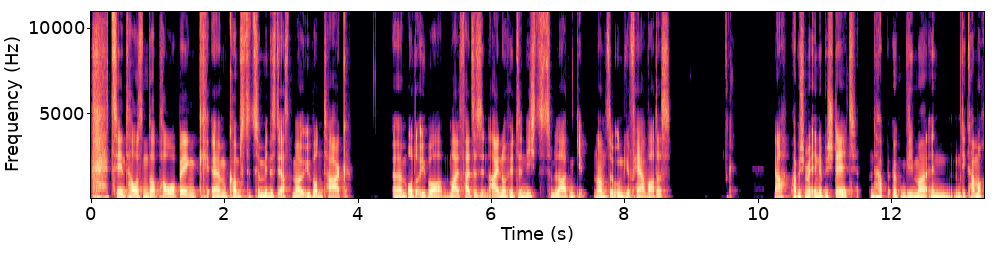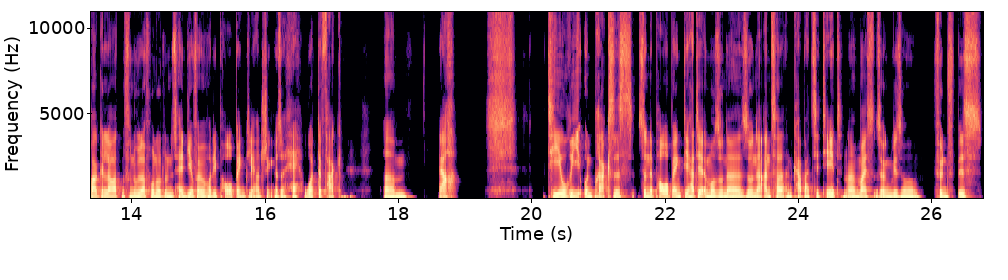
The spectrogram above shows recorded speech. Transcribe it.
10.000er Powerbank ähm, kommst du zumindest erstmal über einen Tag ähm, oder über mal, falls es in einer Hütte nichts zum Laden gibt. Ne? So ungefähr war das. Ja, habe ich mir eine bestellt und habe irgendwie mal in, die Kamera geladen von 0 auf 100 und das Handy auf einmal war die Powerbank leer und ich denke mir so, hä, what the fuck? Ähm, ja, Theorie und Praxis. So eine Powerbank, die hat ja immer so eine, so eine Anzahl an Kapazität, ne? meistens irgendwie so 5 bis,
